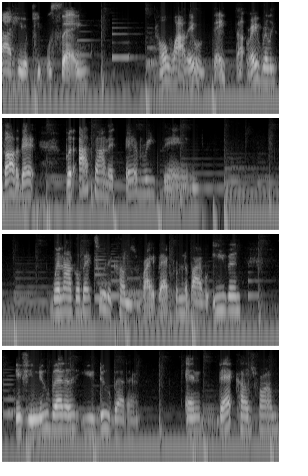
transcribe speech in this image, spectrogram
I hear people say, oh wow, they were they thought they really thought of that. But I find that everything when I go back to it, it comes right back from the Bible. Even if you knew better, you do better. And that comes from,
